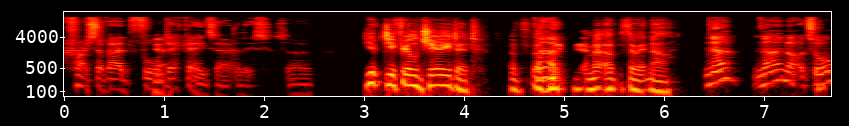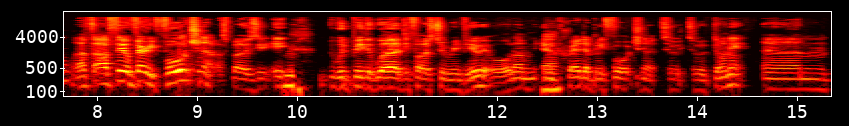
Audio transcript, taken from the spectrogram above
Christ, I've had four yeah. decades out of this. So, do you, do you feel jaded of, of no. up through it now? No, no, not at all. I, I feel very fortunate. I suppose it, it, hmm. would be the word if I was to review it all. I'm yeah. incredibly fortunate to to have done it. Um,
